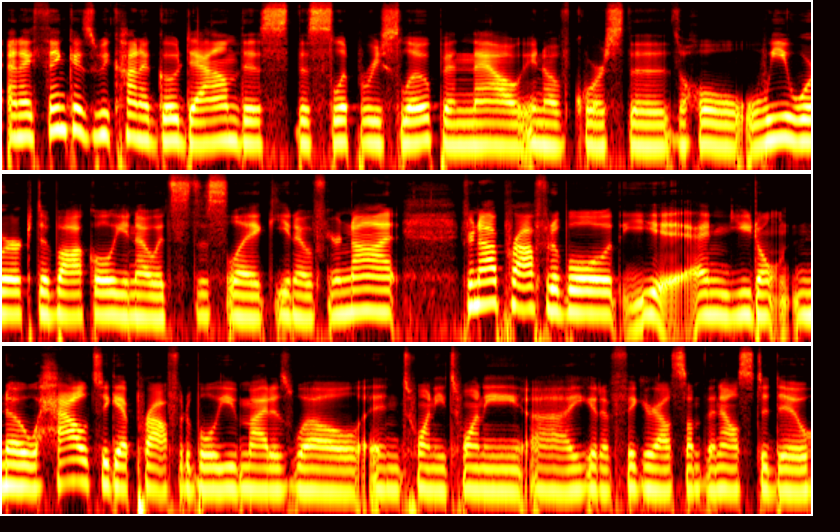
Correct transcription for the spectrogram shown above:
and I think as we kind of go down this this slippery slope and now, you know, of course the the whole WeWork debacle, you know, it's this like, you know, if you're not if you're not profitable and you don't know how to get profitable, you might as well in 2020 uh, you got to figure out something else to do.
